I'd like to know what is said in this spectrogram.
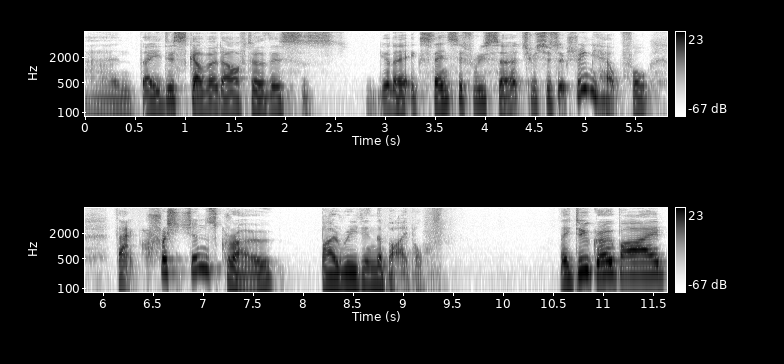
And they discovered after this you know, extensive research, which is extremely helpful, that Christians grow by reading the Bible. They do grow by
